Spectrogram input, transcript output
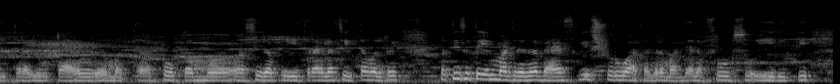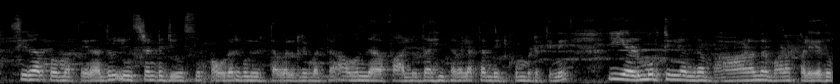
ಈ ಥರ ಇವು ಟ್ಯಾಂಗ್ ಮತ್ತು ಕೋಕಮ್ ಸಿರಪ್ ಈ ಥರ ಎಲ್ಲ ಸಿಗ್ತಾವಲ್ಲ ರೀ ಪ್ರತಿ ಸತಿ ಏನು ಮಾಡ್ತೀನಿ ಅಂದರೆ ಬ್ಯಾಸ್ಗೆ ಶುರು ಆತಂದ್ರೆ ಮಧ್ಯಾಹ್ನ ಫ್ರೂಟ್ಸು ಈ ರೀತಿ ಸಿರಪ್ ಮತ್ತು ಏನಾದರೂ ಇನ್ಸ್ಟಂಟ್ ಜ್ಯೂಸು ಪೌಡರ್ಗಳು ಇರ್ತಾವಲ್ರಿ ಮತ್ತು ಅವನ್ನ ಫಾಲುದ ಇಂಥವೆಲ್ಲ ತಂದು ಇಟ್ಕೊಂಡ್ಬಿಟ್ಟಿರ್ತೀನಿ ಈ ಎರಡು ಮೂರು ತಿಂಗಳು ಅಂದ್ರೆ ಭಾಳ ಅಂದ್ರೆ ಭಾಳ ಕಳೆಯೋದು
